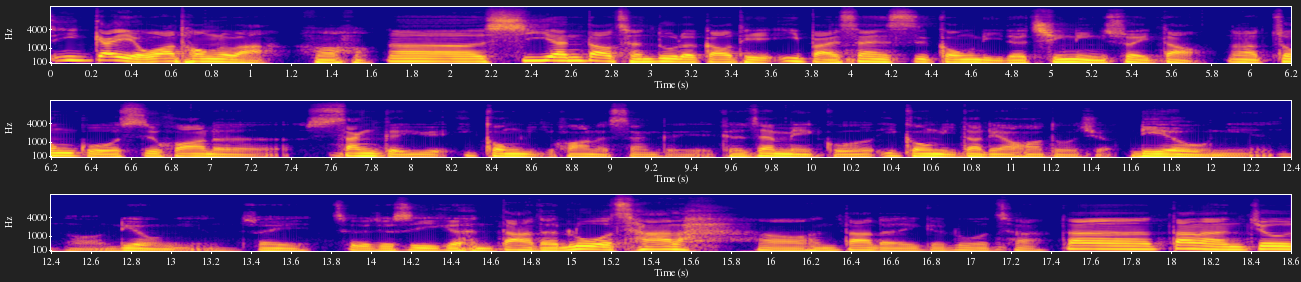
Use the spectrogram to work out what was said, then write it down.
应该也挖通了吧？” 哈那西安到成都的高铁一百三十四公里的秦岭隧道，那中国是花了三个月，一公里花了三个月，可是在美国一公里到底要花多久？六年哦，六年，所以这个就是一个很大的落差啦，哦，很大的一个落差。当当然就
